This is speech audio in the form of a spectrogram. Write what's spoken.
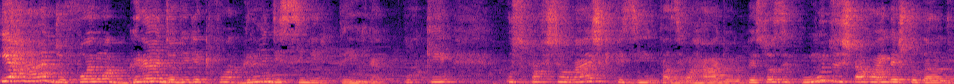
E a rádio foi uma grande, eu diria que foi uma grande cimenteira, porque os profissionais que faziam a rádio eram pessoas, muitos estavam ainda estudando,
